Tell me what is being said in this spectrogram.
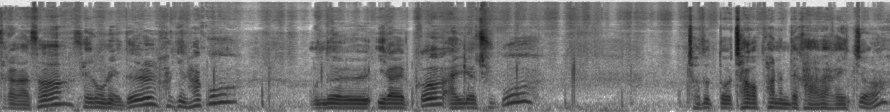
들어가서 새로운 애들 확인하고 오늘 일할 거 알려주고 저도 또 작업하는데 가야겠죠.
